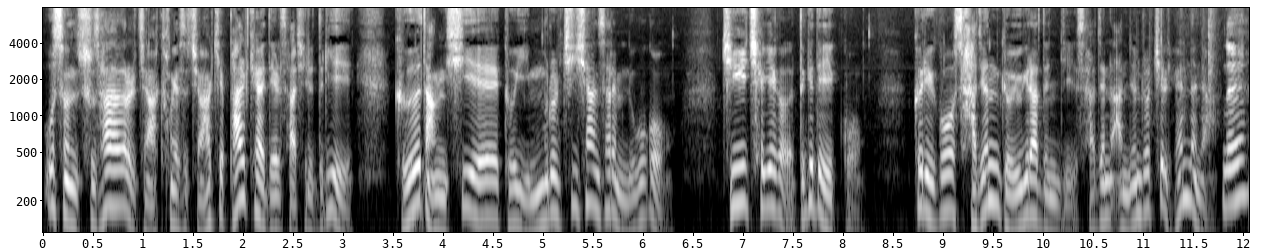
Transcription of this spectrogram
우선 수사를 정확 통해서 정확히 밝혀야 될 사실들이 그 당시에 그 임무를 지시한 사람이 누구고 지휘 체계가 어떻게 돼 있고 그리고 사전 교육이라든지 사전 안전 조치를 했느냐. 네.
